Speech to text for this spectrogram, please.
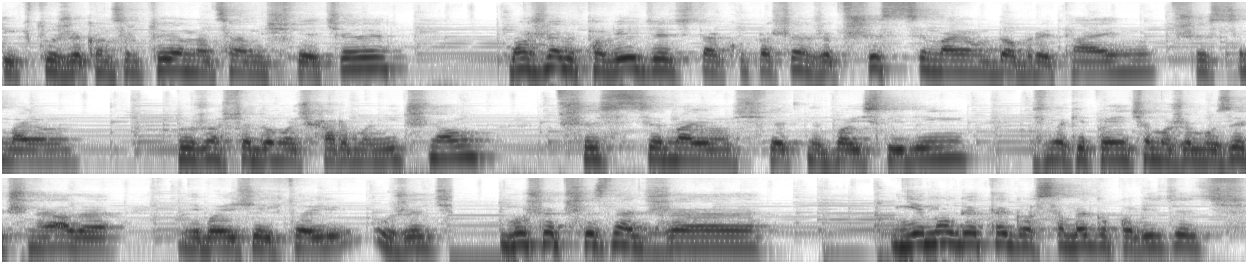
i którzy koncertują na całym świecie, można by powiedzieć, tak upraszczając, że wszyscy mają dobry time, wszyscy mają dużą świadomość harmoniczną, wszyscy mają świetny voice leading. To są takie pojęcia może muzyczne, ale nie boję się ich tutaj użyć. Muszę przyznać, że nie mogę tego samego powiedzieć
